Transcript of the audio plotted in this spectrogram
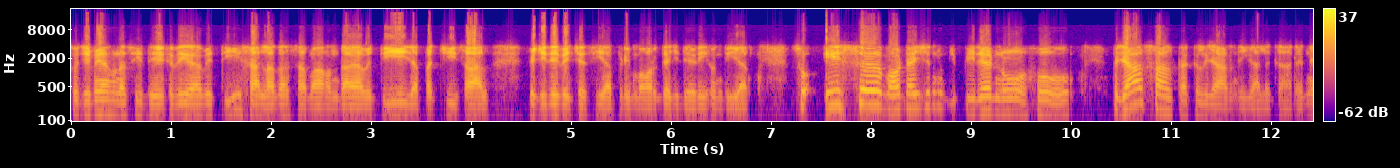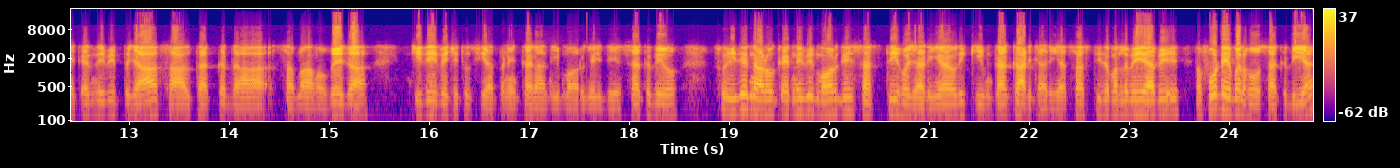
ਸੋ ਜਿਵੇਂ ਹੁਣ ਅਸੀਂ ਦੇਖਦੇ ਆ ਵੀ 30 ਸਾਲਾਂ ਦਾ ਸਮਾਂ ਹੁੰਦਾ ਆ ਵੀ 30 ਜਾਂ 25 ਸਾਲ ਵੀ ਜਿਹਦੇ ਵਿੱਚ ਅਸੀਂ ਆਪਣੀ ਮਾਰਗੇਜ ਦੇਣੀ ਹੁੰਦੀ ਆ। ਸੋ ਇਸ ਮੋਰਟਾਈਜੇਸ਼ਨ ਪੀਰੀਅਡ ਨੂੰ ਉਹ 50 ਸਾਲ ਤੱਕ ਲਿਜਾਣ ਦੀ ਗੱਲ ਕਰ ਰਹੇ ਨੇ, ਕਹਿੰਦੇ ਵੀ 50 ਸਾਲ ਤੱਕ ਦਾ ਸਮਾਂ ਹੋਵੇਗਾ। ਜਿਹਦੇ ਵਿੱਚ ਤੁਸੀਂ ਆਪਣੇ ਘਰਾਂ ਦੀ ਮਾਰਗੇਜ ਦੇ ਸਕਦੇ ਹੋ। ਸੋ ਇਹਦੇ ਨਾਲੋਂ ਕਹਿੰਦੇ ਵੀ ਮਾਰਗੇਜ ਸਸਤੀ ਹੋ ਜਾਣੀ ਆ, ਉਹਦੀ ਕੀਮਤਾਂ ਘਟ ਜਾਣੀਆਂ। ਸਸਤੀ ਦਾ ਮਤਲਬ ਇਹ ਆ ਵੀ ਅਫੋਰਡੇਬਲ ਹੋ ਸਕਦੀ ਆ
